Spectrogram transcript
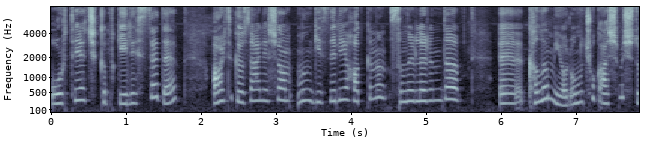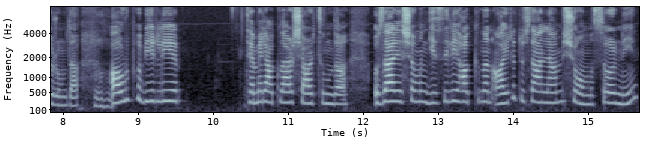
ortaya çıkıp gelişse de artık özel yaşamın gizliliği hakkının sınırlarında e, kalamıyor. Onu çok aşmış durumda. Avrupa Birliği temel haklar şartında özel yaşamın gizliliği hakkından ayrı düzenlenmiş olması örneğin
